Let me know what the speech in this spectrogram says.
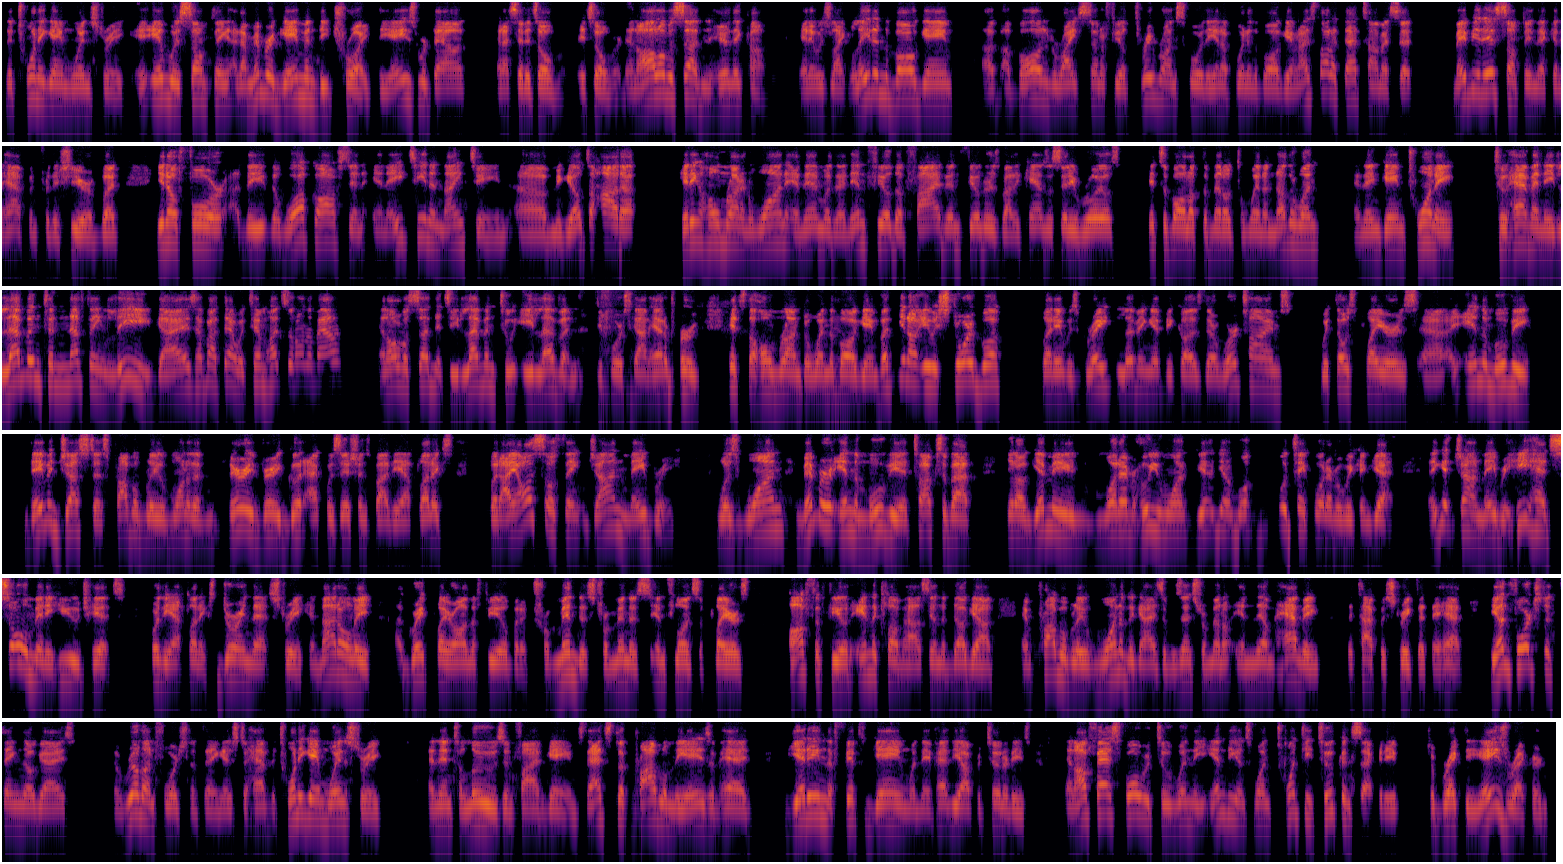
the 20 game win streak, it, was something. And I remember a game in Detroit. The A's were down and I said, it's over. It's over. And all of a sudden, here they come. And it was like late in the ball game, a, a ball into right center field, three run score. They end up winning the ball game. And I thought at that time, I said, maybe it is something that can happen for this year. But you know, for the the walk offs in in 18 and 19, uh, Miguel Tejada hitting a home run in one, and then with an infield of five infielders by the Kansas City Royals, hits a ball up the middle to win another one, and then game 20 to have an 11 to nothing lead, guys. How about that with Tim Hudson on the mound? And all of a sudden it's 11 to 11 before Scott Hatteberg hits the home run to win the yeah. ball game. But you know, it was storybook, but it was great living it because there were times with those players uh, in the movie. David Justice, probably one of the very, very good acquisitions by the Athletics. But I also think John Mabry was one. Remember in the movie, it talks about, you know, give me whatever, who you want, you know, we'll, we'll take whatever we can get. They get John Mabry. He had so many huge hits for the Athletics during that streak. And not only a great player on the field, but a tremendous, tremendous influence of players off the field, in the clubhouse, in the dugout, and probably one of the guys that was instrumental in them having the type of streak that they had. The unfortunate thing, though, guys, the real unfortunate thing is to have the 20 game win streak and then to lose in five games. That's the problem the A's have had getting the fifth game when they've had the opportunities. And I'll fast forward to when the Indians won 22 consecutive to break the A's record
